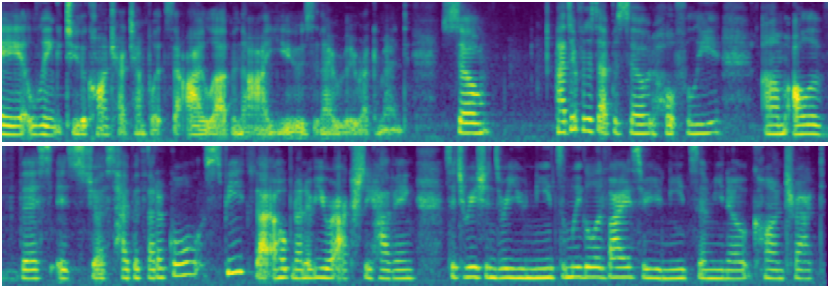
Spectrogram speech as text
a link to the contract templates that I love and that I use and I really recommend. So, that's it for this episode. Hopefully, um, all of this is just hypothetical speak. That I hope none of you are actually having situations where you need some legal advice or you need some, you know, contract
